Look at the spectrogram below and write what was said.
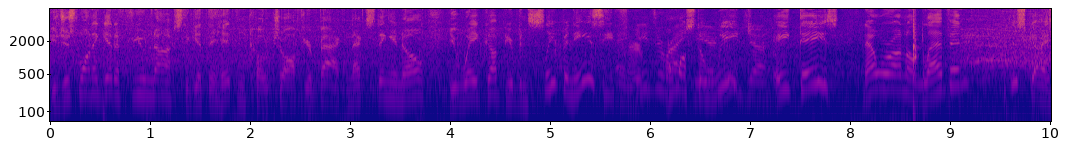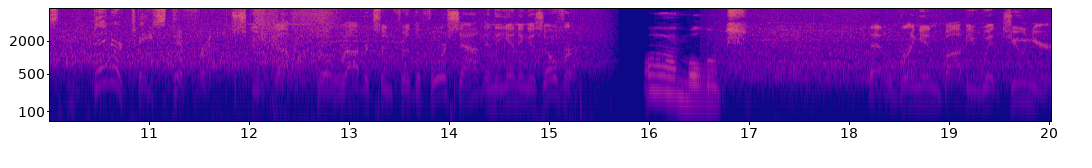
You just want to get a few knocks to get the hitting coach off your back. Next thing you know, you wake up, you've been sleeping easy for almost a week, eight days. Now we're on 11. This guy's dinner tastes different. Scooped up, throw to Robertson for the force out, and the inning is over. Oh, malucos. That'll bring in Bobby Witt Jr.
